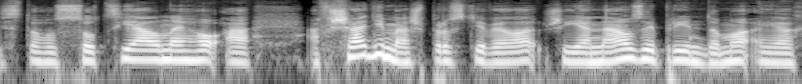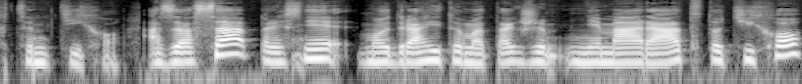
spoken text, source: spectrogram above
z toho sociálneho a, a všade máš proste veľa, že ja naozaj prídem domov a ja chcem ticho. A zasa, presne, môj drahý to má tak, že nemá rád to ticho,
